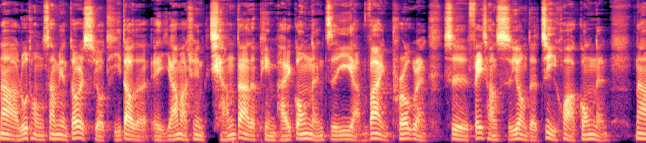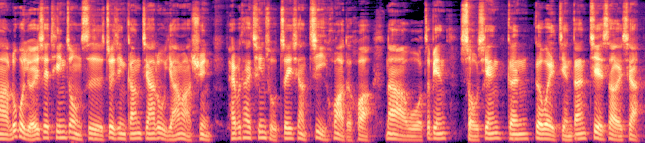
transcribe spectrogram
那如同上面 Doris 有提到的，诶，亚马逊强大的品牌功能之一啊，Vine Program 是非常实用的计划功能。那如果有一些听众是最近刚加入亚马逊，还不太清楚这一项计划的话，那我这边首先跟各位简单介绍一下。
